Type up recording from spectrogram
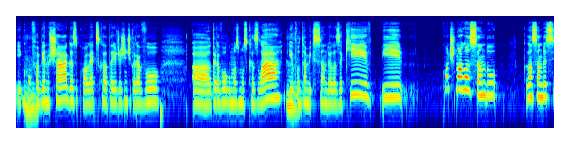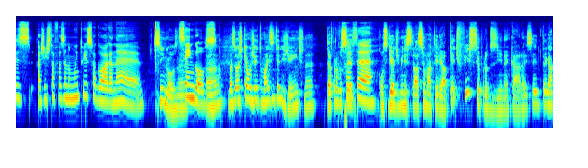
e com o Uhum. Fabiano Chagas com o Alex Calataíde a gente gravou ah, gravou algumas músicas lá e eu vou Uhum. estar mixando elas aqui e continuar lançando lançando esses a gente está fazendo muito isso agora né Singles, né? singles Aham. Mas eu acho que é um jeito mais inteligente, né? Até pra você é conseguir administrar seu material. Porque é difícil você produzir, né, cara? Aí você entregar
